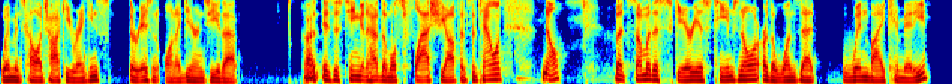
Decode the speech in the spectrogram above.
women's college hockey rankings. There isn't one. I guarantee you that. Uh, is this team going to have the most flashy offensive talent? No, but some of the scariest teams, Noah, are the ones that win by committee.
